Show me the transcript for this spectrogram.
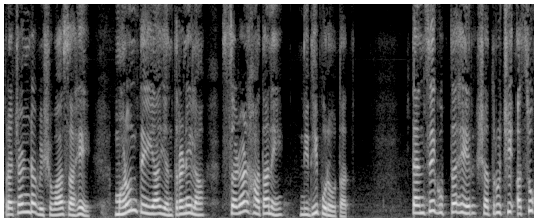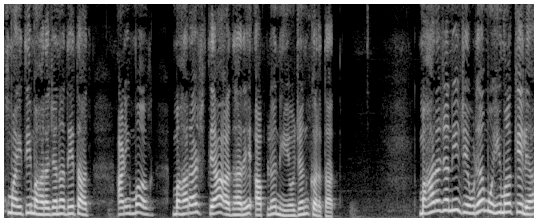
प्रचंड विश्वास आहे. म्हणून ते या यंत्रणेला सरळ हाताने निधी पुरवतात. त्यांचे गुप्तहेर शत्रूची अचूक माहिती महाराजांना देतात आणि मग महाराज त्या आधारे आपलं नियोजन करतात. महाराजांनी जेवढ्या मोहिमा केल्या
